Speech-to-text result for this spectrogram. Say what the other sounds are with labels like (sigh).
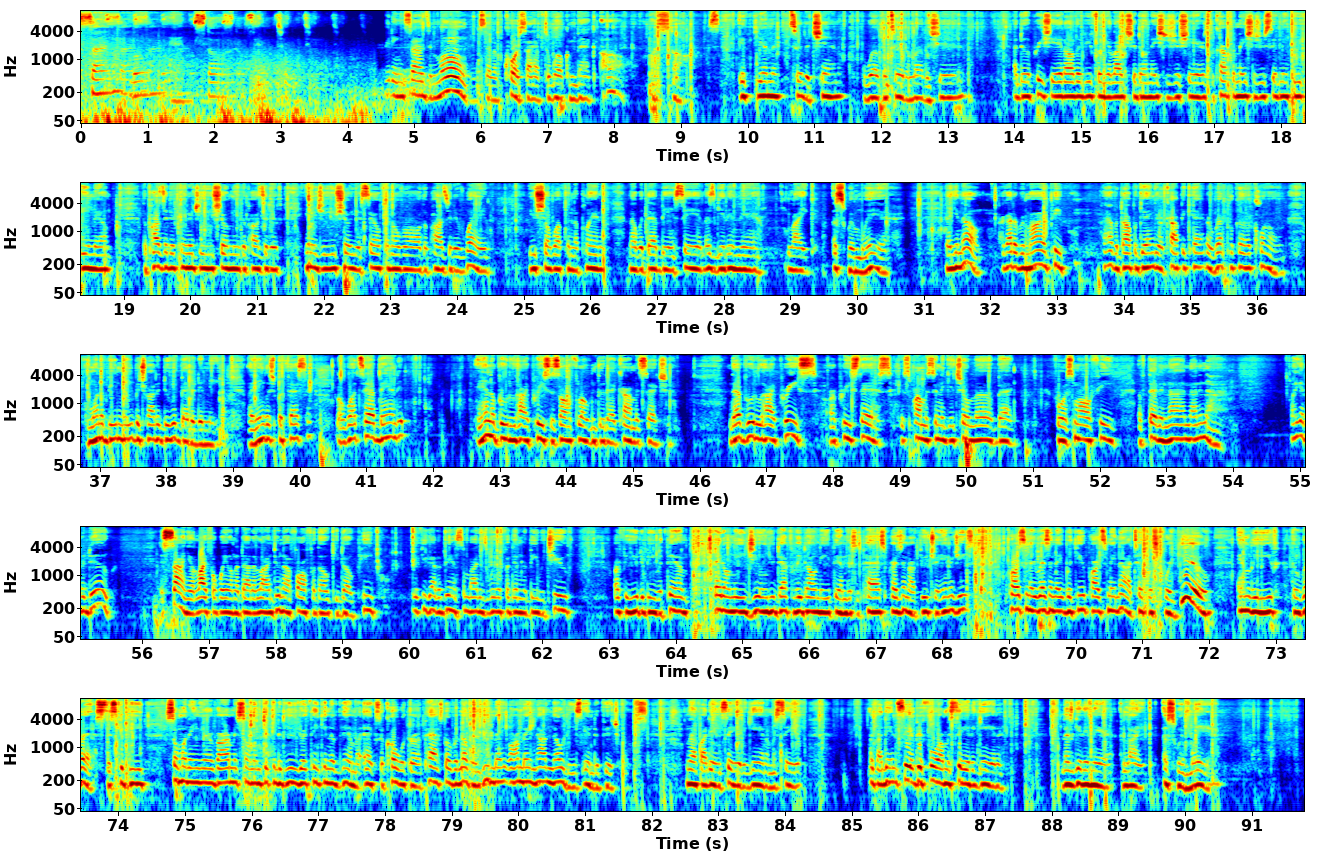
sun, moon, and stars into Greetings, suns and moons, and of course, I have to welcome back all my stars. If you're new to the channel, welcome to the mothership. I do appreciate all of you for your likes, your donations, your shares, the confirmations you send me through email, the positive energy you show me, the positive energy you show yourself, and overall the positive way you show up in the planet. Now, with that being said, let's get in there like a swimwear. Now, you know, I got to remind people I have a doppelganger, a copycat, a replica, a clone. To be me, but try to do it better than me. An English professor, a WhatsApp bandit, and a voodoo high priest is all floating through that comment section. That voodoo high priest or priestess is promising to get your love back for a small fee of $39.99. All you got to do sign your life away on the dotted line. Do not fall for the okey doke people. If you got to be in somebody's will for them to be with you or for you to be with them, they don't need you and you definitely don't need them. This is past, present, or future energies. Parts may resonate with you, parts may not. Take what's for you and leave the rest. This could be someone in your environment, someone thinking of you, you're thinking of them, an ex, a coworker, a past over level. You may or may not know these individuals. Now, if I didn't say it again, I'm going to say it if I didn't say it before, I'm going to say it again. Let's get in there like a swimwear.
